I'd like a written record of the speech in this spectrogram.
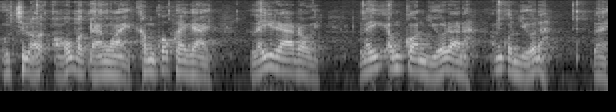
Ủa, xin lỗi ổ bật đạn ngoài không có khoe gài. Lấy ra rồi lấy ống con giữa ra nè ống con giữa nè. Đây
